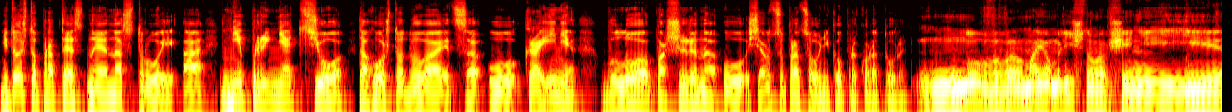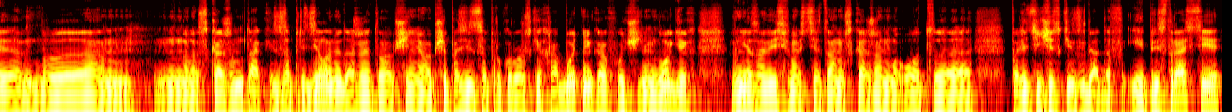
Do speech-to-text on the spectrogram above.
не то что пратэстныя настроі а не прыняццё того что адбываецца у краіне было пашырана у сярод супрацоўнікаў прокуратуры Ну в, в моем личном общении и в, скажем так и за пределами даже этого общения вообще позиция прокурорских работников очень многих вне зависимости там скажем от э, политических взглядов и пристрастий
